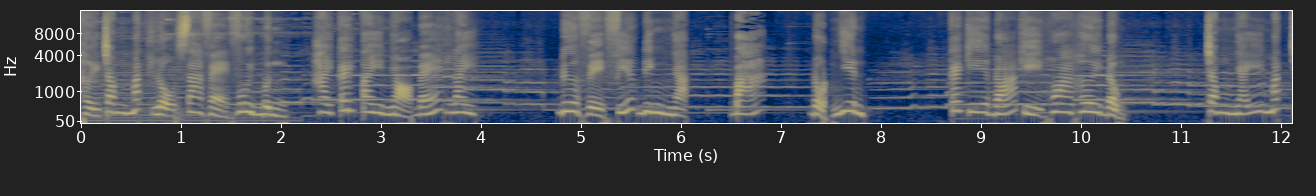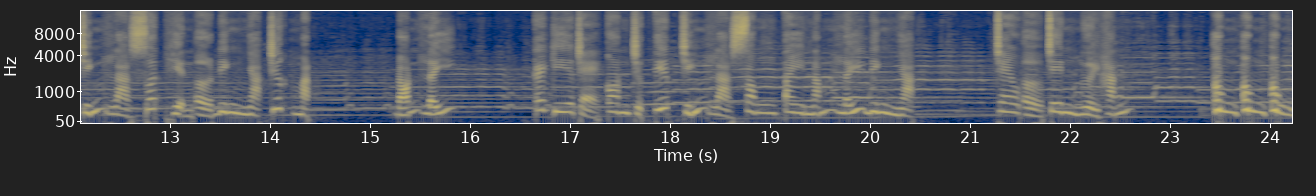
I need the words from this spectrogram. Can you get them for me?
thời trong mắt lộ ra vẻ vui mừng, Hai cái tay nhỏ bé lay, Đưa về phía đinh nhạc. Bá, Đột nhiên. Cái kia đó kỳ hoa hơi động. Trong nháy mắt chính là xuất hiện ở đinh nhạc trước mặt. Đón lấy. Cái kia trẻ con trực tiếp chính là song tay nắm lấy đinh nhạc. Treo ở trên người hắn. Ông ông ông.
